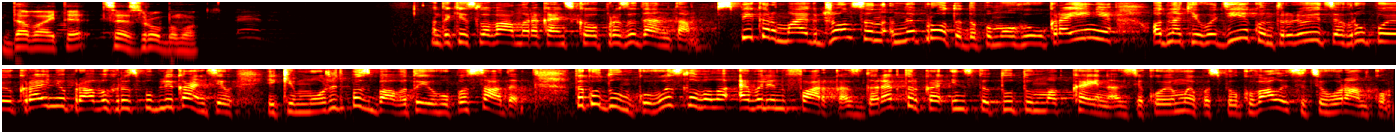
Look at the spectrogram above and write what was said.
давайте це зробимо. Такі слова американського президента. Спікер Майк Джонсон не проти допомоги Україні, однак його дії контролюються групою крайньо правих республіканців, які можуть позбавити його посади. Таку думку висловила Евелін Фаркас, директорка інституту Маккейна, з якою ми поспілкувалися цього ранку.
